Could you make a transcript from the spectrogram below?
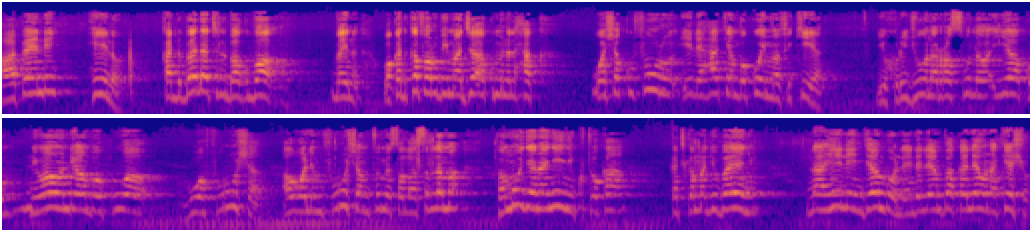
Hawapendi hilo. Kad badat albaghdha baina wakad kafaru bima jaakum min alhaq. Washakufuru ile haki ambayo imewafikia yukhrijuna ar-rasula wa iyyakum. Ni wao ndio ambao kuwa huwafurusha au walimfurusha mtume sala sallama pamoja na nyinyi kutoka katika majumba yenu. Na hili jambo laendelea mpaka leo na kesho.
